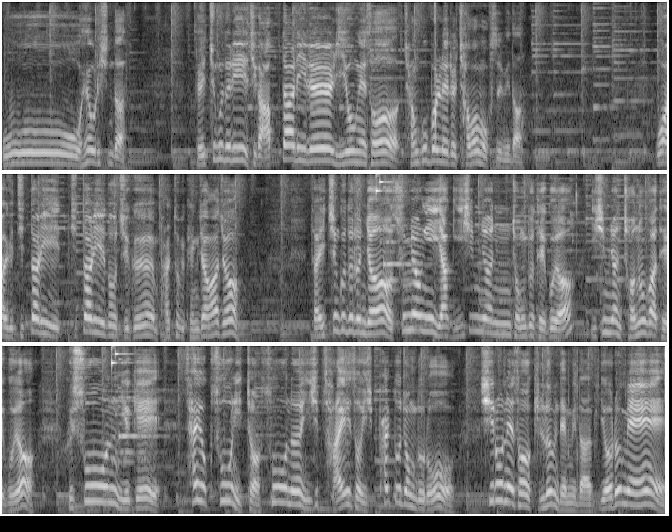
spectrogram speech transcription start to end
오, 회오리 쉰다. 자, 이 친구들이 지금 앞다리를 이용해서 장구벌레를 잡아먹습니다. 와, 이게 뒷다리, 뒷다리에도 지금 발톱이 굉장하죠? 자, 이 친구들은요, 수명이 약 20년 정도 되고요. 20년 전후가 되고요. 그 수온, 이게 사육 수온 있죠? 수온은 24에서 28도 정도로 실온에서 기르면 됩니다. 여름에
